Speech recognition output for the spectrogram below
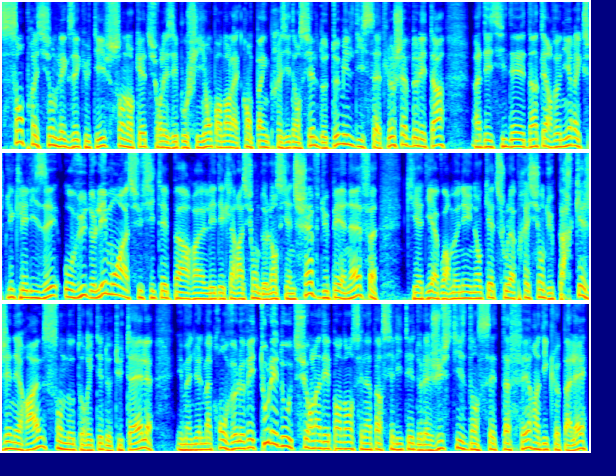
sans pression de l'exécutif, son enquête sur les époux Fillon pendant la campagne présidentielle de 2017. Le chef de l'État a décidé d'intervenir, explique l'Élysée, au vu de l'émoi suscité par les déclarations de l'ancienne chef du PNF, qui a dit avoir mené une enquête sous la pression du parquet général, son autorité de tutelle. Emmanuel Macron veut lever tous les doutes sur l'indépendance et l'impartialité de la justice dans cette affaire, indique le Palais.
